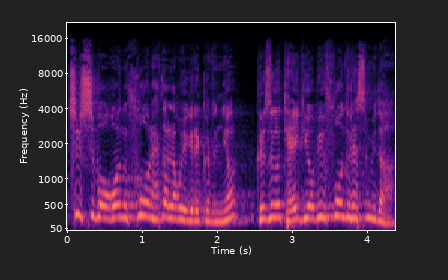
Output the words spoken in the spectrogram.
70억 원 후원해달라고 얘기를 했거든요. 그래서 그 대기업이 후원을 했습니다.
